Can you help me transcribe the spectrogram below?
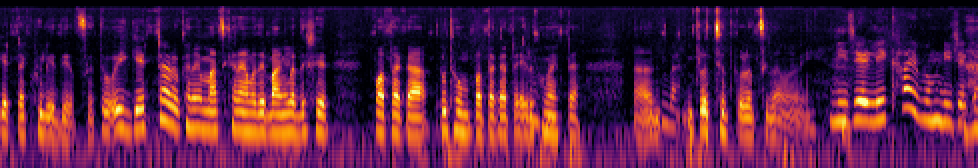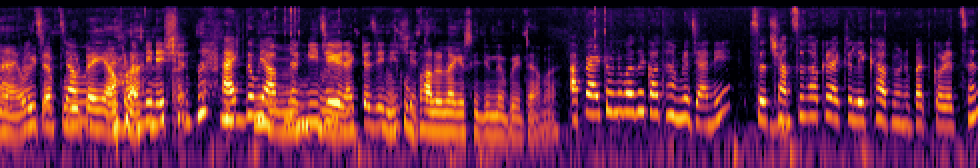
গেটটা খুলে দিয়েছে। তো ওই গেটটা আর ওখানে মাঝখানে আমাদের বাংলাদেশের পতাকা প্রথম পতাকাটা এরকম একটা। প্রচ্ছদ করেছিলাম আমি। নিজের লেখা এবং নিজের হ্যাঁ, ওইটা পুরোটাই আমার। combination। একদমই আপনার নিজের একটা জিনিস খুব ভালো লাগে সেই জন্য বইটা আমার। আপনার একটা অনুবাদের কথা আমরা জানি। সৈয়দ শামসুল হকের একটা লেখা আপনি অনুবাদ করেছেন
